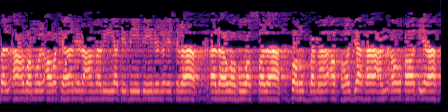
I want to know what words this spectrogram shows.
بل أعظم الأركان العملية في دين الإسلام ألا وهو الصلاة. فربما أخرجها عن أوقاتها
